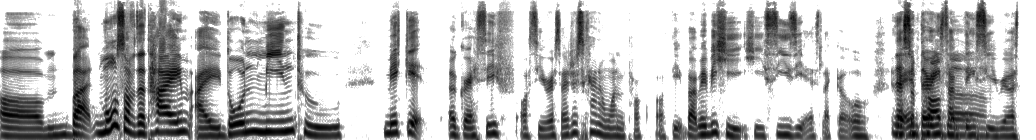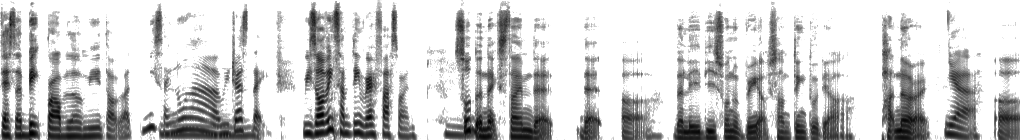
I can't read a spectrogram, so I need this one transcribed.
Um, but most of the time, I don't mean to make it aggressive or serious. I just kind of want to talk about it. But maybe he he sees it as like a oh There's we're a entering something serious. There's a big problem. We need to talk about. To me, it's like no lah. We just Mm. like resolving something very fast one. So the next time that that uh the ladies want to bring up something to their partner, right? Yeah. Uh,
